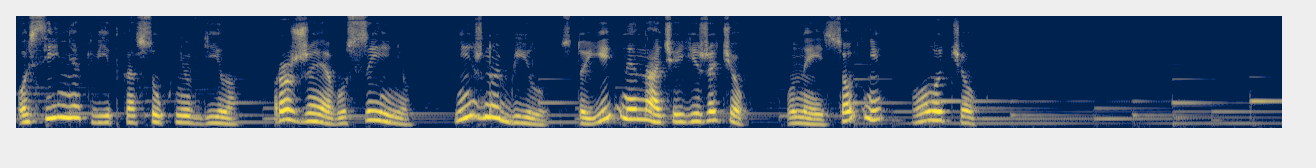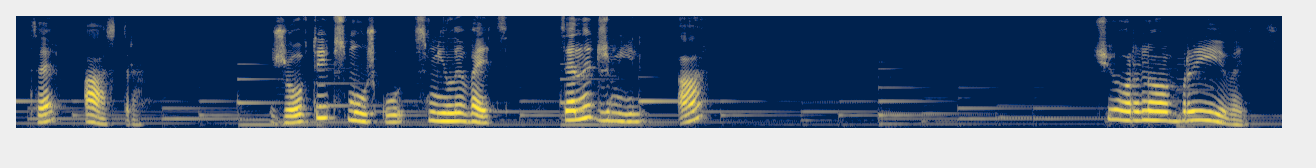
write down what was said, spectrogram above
Осіння квітка сукню вділа, рожеву, синю, ніжно-білу, стоїть, неначе їжачок, у неї сотні голочок. Це астра. Жовтий в смужку сміливець. Це не джміль, а чорнообривець.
